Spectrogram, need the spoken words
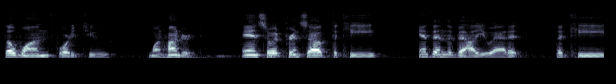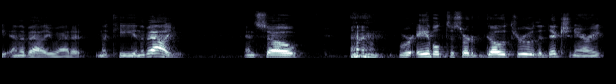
the 142 100. And so it prints out the key and then the value at it, the key and the value at it, and the key and the value. And so we're able to sort of go through the dictionary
